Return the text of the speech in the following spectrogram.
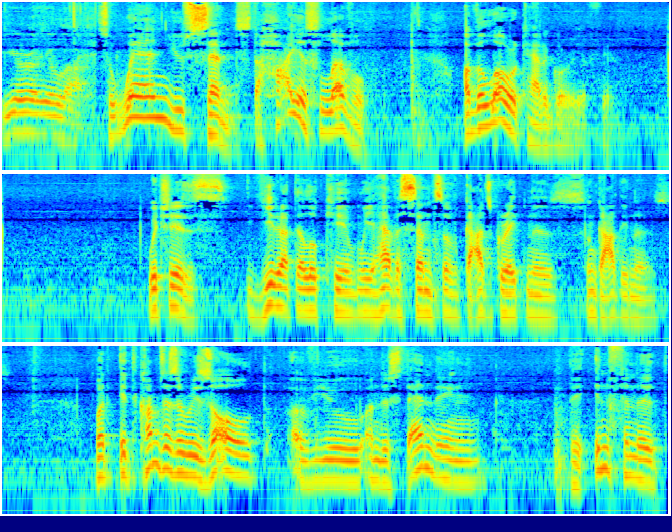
yira ilah. So when you sense the highest level of the lower category of fear, which is yirat elokim, we have a sense of God's greatness and godliness, but it comes as a result of you understanding the infinite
